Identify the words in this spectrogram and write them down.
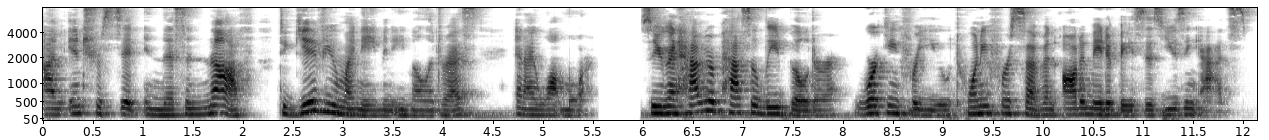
I'm interested in this enough to give you my name and email address and I want more. So you're going to have your passive lead builder working for you 24 seven automated basis using ads.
